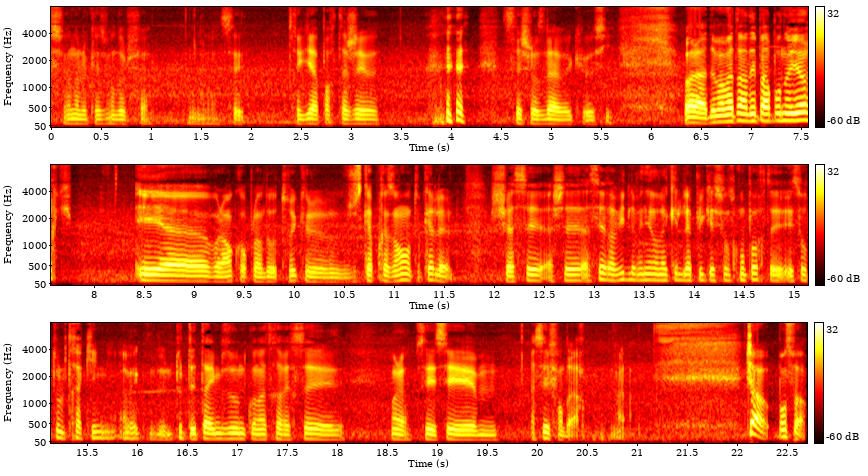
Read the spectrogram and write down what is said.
si on a l'occasion de le faire. c'est très gai à partager euh, ces choses-là avec eux aussi. Voilà, demain matin, départ pour New York. Et euh, voilà, encore plein d'autres trucs. Euh, jusqu'à présent, en tout cas, je suis assez, assez, ravi de la manière dans laquelle l'application se comporte et, surtout le tracking avec toutes les time zones qu'on a traversées. voilà, c'est assez fandard. Ciao, bonsoir.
